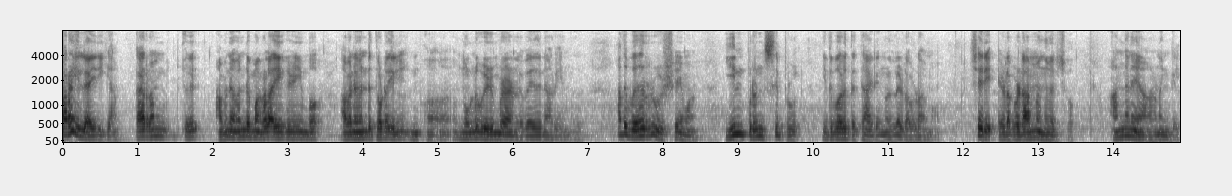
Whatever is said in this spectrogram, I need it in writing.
പറയില്ലായിരിക്കാം. കാരണം അവനവന്റെ മകളായി കഴിയുമ്പോൾ അവനവന്റെ തുടയിൽ നുള്ളു വീഴുമ്പോഴാണല്ലോ വേദന അറിയുന്നത്. അത് വേറൊരു വിഷയമാണ്. ഇൻ പ്രിൻസിപ്പിൾ ഇതുപോലത്തെ കാര്യങ്ങളിൽ ഇടപെടാമോ? ശരി ഇടപെടാമെന്ന് വെച്ചോ. അങ്ങനെയാണെങ്കിൽ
